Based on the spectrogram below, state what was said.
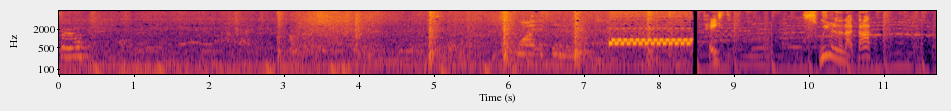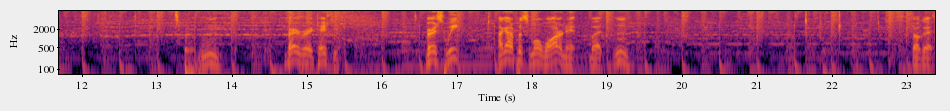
True. Tasty. Sweeter than I thought. Mmm. Very, very tasty. Very sweet. I gotta put some more water in it, but mmm. So good.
